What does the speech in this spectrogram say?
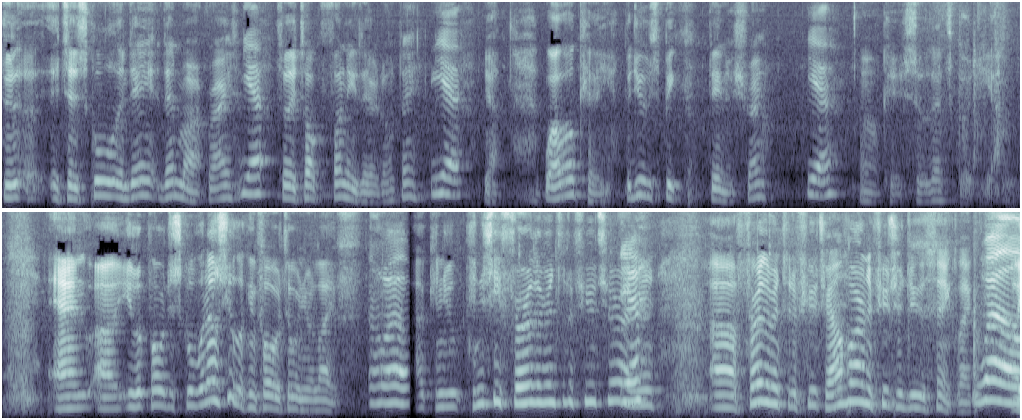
Do- uh, It's a school in Dan- Denmark, right? yeah, So they talk funny there, don't they? yeah. Yeah. Well, okay. But you speak Danish, right? Yeah. Okay, so that's good. Yeah. And uh, you look forward to school. What else are you looking forward to in your life? Well, Uh, can you can you see further into the future? Yeah. I mean, uh, further into the future. How far in the future do you think? Like Well- a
